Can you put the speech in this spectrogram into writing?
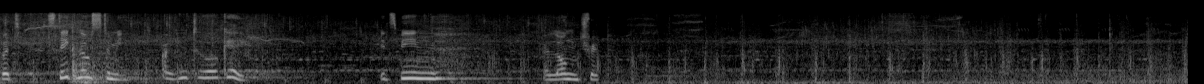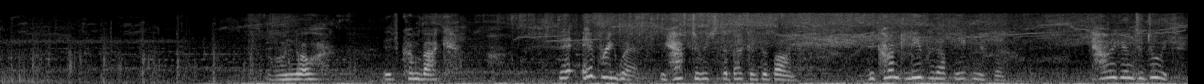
but stay close to me. Are you two okay? It's been a long trip. Oh no. They've come back. They're everywhere. We have to reach the back of the barn. We can't leave without the Ignifer. How are we going to do it?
